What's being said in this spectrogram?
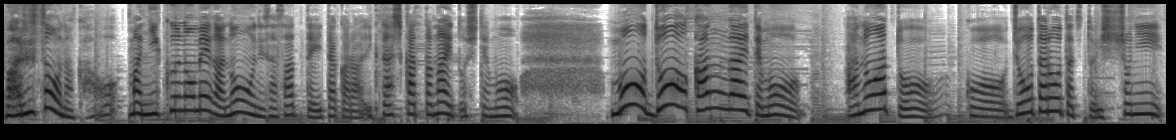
悪そうな顔まあ肉の目が脳に刺さっていたから致し方ないとしてももうどう考えてもあのあとこう丈太郎たちと一緒に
